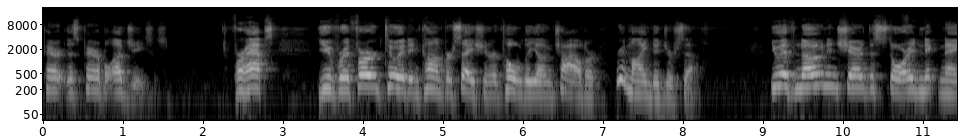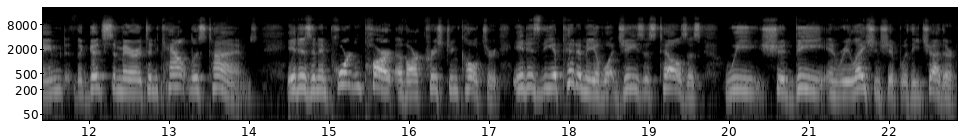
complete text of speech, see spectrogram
this parable of Jesus. Perhaps You've referred to it in conversation or told a young child or reminded yourself. You have known and shared the story nicknamed the Good Samaritan countless times. It is an important part of our Christian culture. It is the epitome of what Jesus tells us we should be in relationship with each other.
